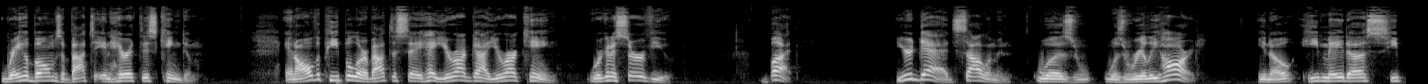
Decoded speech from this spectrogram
Rehoboam's about to inherit this kingdom, and all the people are about to say, Hey, you're our guy, you're our king, we're going to serve you. But your dad, Solomon, was was really hard. You know, he made us, he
